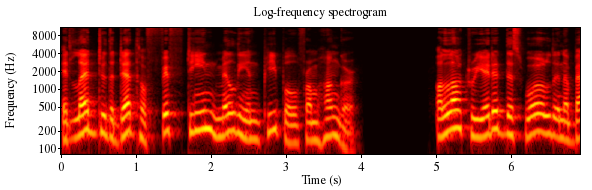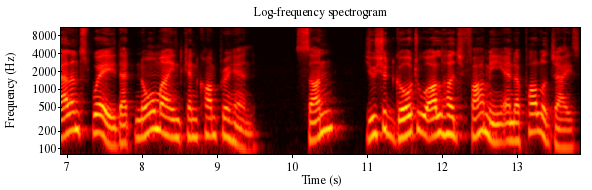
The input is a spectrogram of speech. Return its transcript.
It led to the death of 15 million people from hunger. Allah created this world in a balanced way that no mind can comprehend. Son, you should go to Al Hajj Fahmi and apologize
